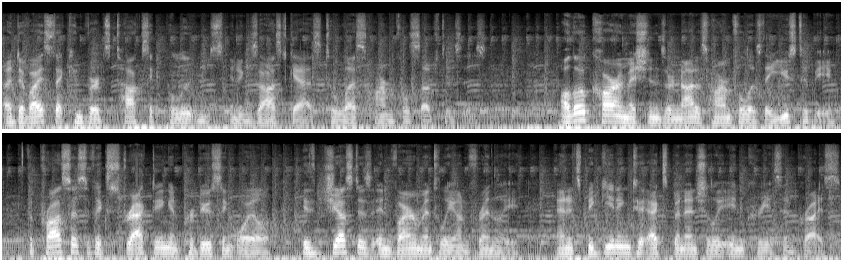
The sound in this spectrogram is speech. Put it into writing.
a device that converts toxic pollutants in exhaust gas to less harmful substances. Although car emissions are not as harmful as they used to be, the process of extracting and producing oil is just as environmentally unfriendly, and it's beginning to exponentially increase in price.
